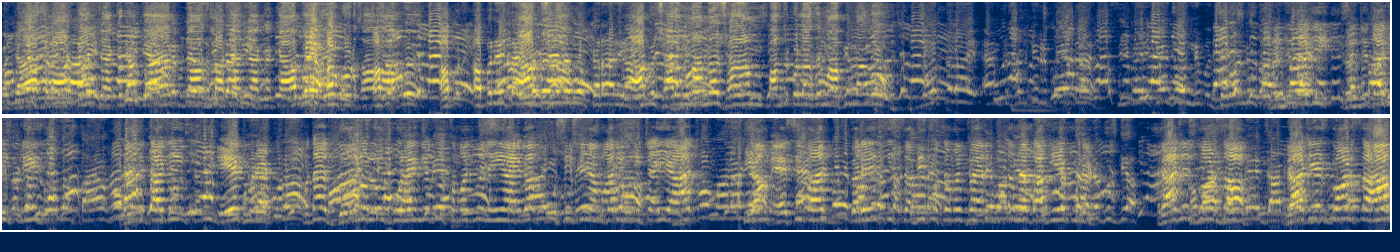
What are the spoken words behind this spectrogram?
पचास लाख का चेक भी पचास लाख का चेक क्या बोल रहे हो में वो करा नहीं आप शर्म मानो शर्म। पंचकुला से माफ़ी मांगो। रंजिता जी रंजिता जी प्लीज़ रंजिता जी एक मिनट। पता है दोनों लोग बोलेंगे तो समझ में नहीं आएगा। कोशिश ही हमारी होनी चाहिए आज कि हम ऐसी बात करें कि सभी को समझ में आए। रंजिता मेहता जी एक मिनट। राजेश गौर साहब राजेश गौर साहब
